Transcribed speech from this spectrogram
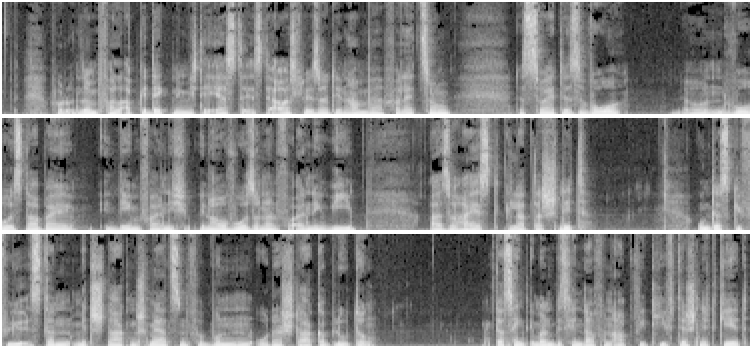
von unserem Fall abgedeckt, nämlich der erste ist der Auslöser, den haben wir, Verletzung. Das zweite ist wo. Und wo ist dabei in dem Fall nicht genau wo, sondern vor allen Dingen wie. Also heißt glatter Schnitt. Und das Gefühl ist dann mit starken Schmerzen verbunden oder starker Blutung. Das hängt immer ein bisschen davon ab, wie tief der Schnitt geht.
